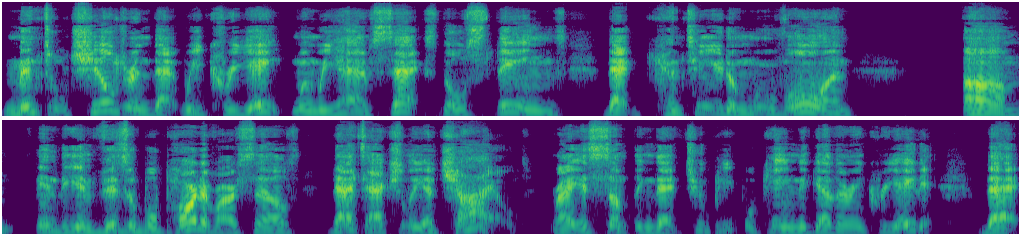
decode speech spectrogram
mental children that we create when we have sex, those things that continue to move on um, in the invisible part of ourselves, that's actually a child, right? It's something that two people came together and created that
